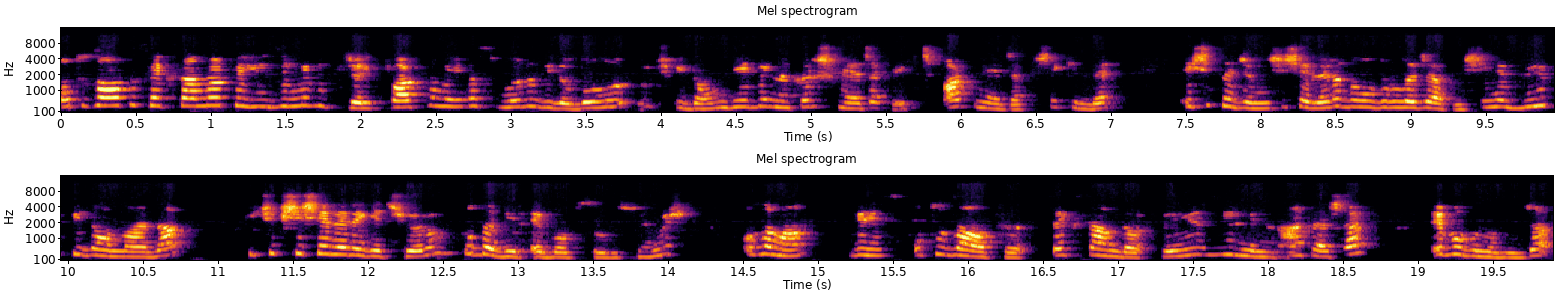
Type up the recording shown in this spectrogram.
...36, 84 ve 120 litrelik farklı meyve suları ile dolu 3 bidon birbirine karışmayacak ve hiç artmayacak şekilde eşit hacimli şişelere doldurulacakmış. Yine büyük bidonlardan küçük şişelere geçiyorum. Bu da bir EBOB sorusuymuş. O zaman biz 36, 84 ve 120'nin arkadaşlar EBOB'unu bulacağız.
